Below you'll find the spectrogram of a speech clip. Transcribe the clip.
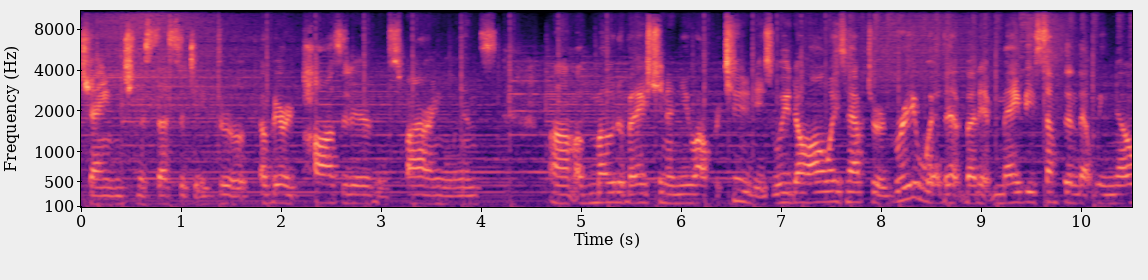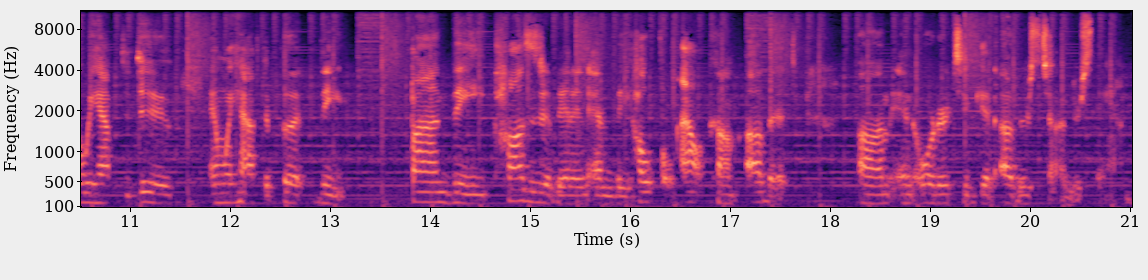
change necessity through a very positive, inspiring lens um, of motivation and new opportunities. We don't always have to agree with it, but it may be something that we know we have to do, and we have to put the find the positive in it and the hopeful outcome of it um, in order to get others to understand.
